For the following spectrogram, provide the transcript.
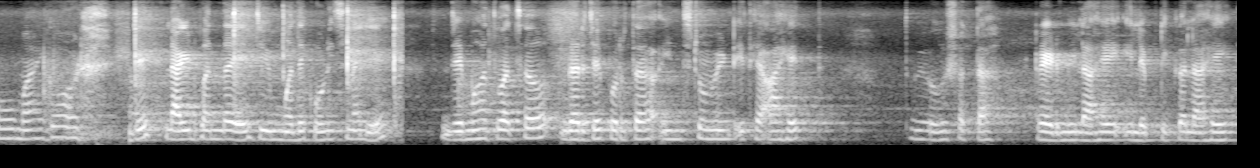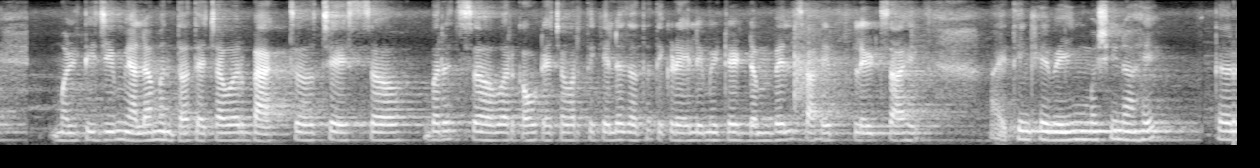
हो माय गॉड म्हणजे लाइट बंद आहे जिममध्ये कोणीच नाही आहे जे महत्त्वाचं गरजेपुरतं इन्स्ट्रुमेंट इथे आहेत. तुम्ही बघू शकता ट्रेडमिल आहे इलेक्ट्रिकल आहे. मल्टी जिम याला म्हणतात त्याच्यावर बॅकचं चेस्टचं बरेच वर्कआउट याच्यावरती केलं जातं. तिकडे लिमिटेड डम्बेल्स आहेत प्लेट्स आहेत. आय थिंक हे वेईंग मशीन आहे. तर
